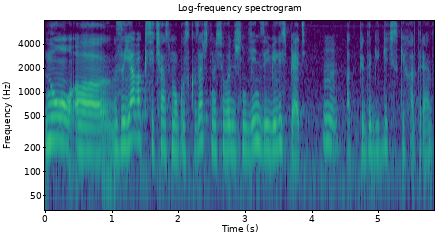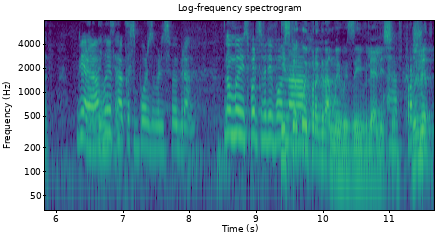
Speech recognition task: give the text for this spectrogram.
но а, заявок сейчас могу сказать, что на сегодняшний день заявились пять от педагогических отрядов. Вера, а вы как использовали свой грант? Ну, мы использовали его И с на... какой программой вы заявлялись? А, в Вы прошлом- же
